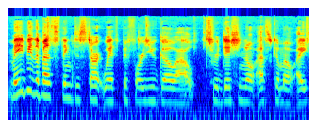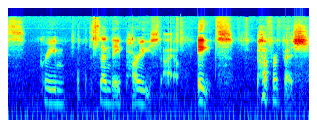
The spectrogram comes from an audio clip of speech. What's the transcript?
may be the best thing to start with before you go out traditional Eskimo ice cream Sunday party style. 8. Pufferfish.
